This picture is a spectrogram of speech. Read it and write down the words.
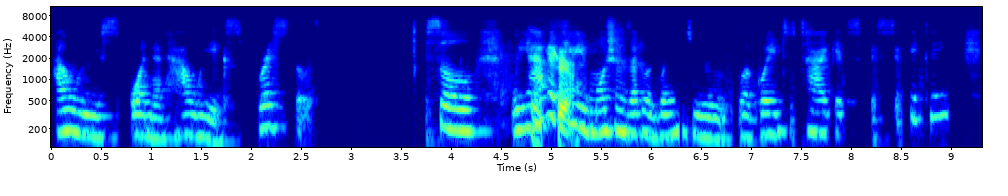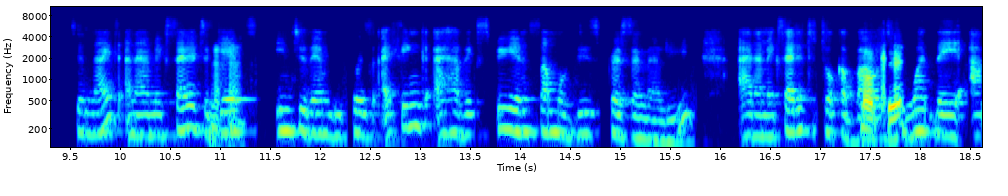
how we respond and how we express those. So we have a few emotions that we're going to we're going to target specifically tonight, and I'm excited to hmm get into them because I think I have experienced some of these personally, and I'm excited to talk about Okay. what they are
